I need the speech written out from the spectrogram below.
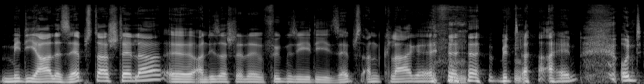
mediale Selbstdarsteller. Äh, an dieser Stelle fügen sie die Selbstanklage bitte ein. Und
